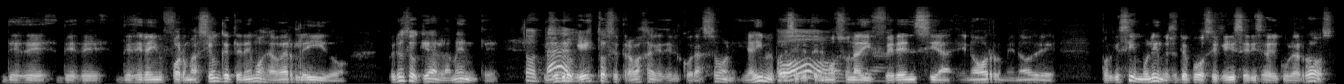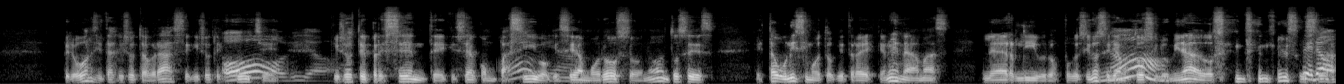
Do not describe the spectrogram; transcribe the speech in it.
desde, desde, desde la información que tenemos de haber leído, pero eso queda en la mente. Yo creo que esto se trabaja desde el corazón y ahí me parece que tenemos una diferencia enorme, ¿no? De, porque sí, muy lindo, yo te puedo decir que dice Elisa del Cooler Ross, pero vos necesitas que yo te abrace, que yo te escuche, que yo esté presente, que sea compasivo, que sea amoroso, ¿no? Entonces, está buenísimo esto que traes, que no es nada más leer libros, porque si no seríamos todos iluminados, ¿entendés? pero,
